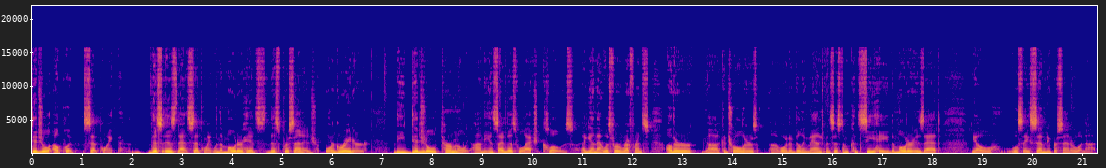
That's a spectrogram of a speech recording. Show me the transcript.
digital output set point. This is that set point when the motor hits this percentage or greater, the digital terminal on the inside of this will actually close. Again, that was for reference. Other uh, controllers uh, or their building management system could see, hey, the motor is at, you know, we'll say 70% or whatnot.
